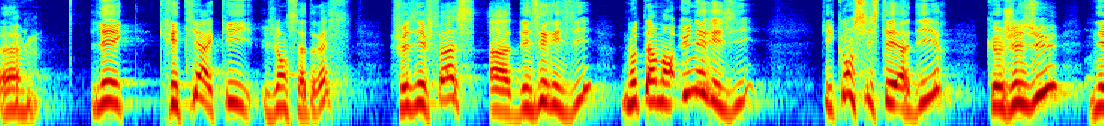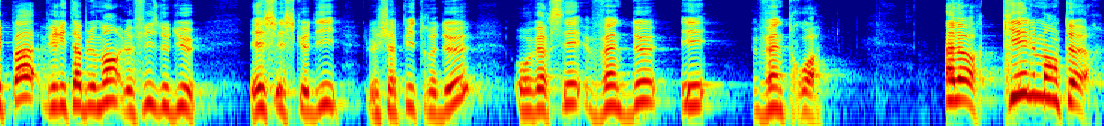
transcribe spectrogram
Euh, les chrétiens à qui Jean s'adresse faisaient face à des hérésies, notamment une hérésie qui consistait à dire que Jésus n'est pas véritablement le Fils de Dieu. Et c'est ce que dit le chapitre 2 au verset 22 et 23. Alors, qui est le menteur?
